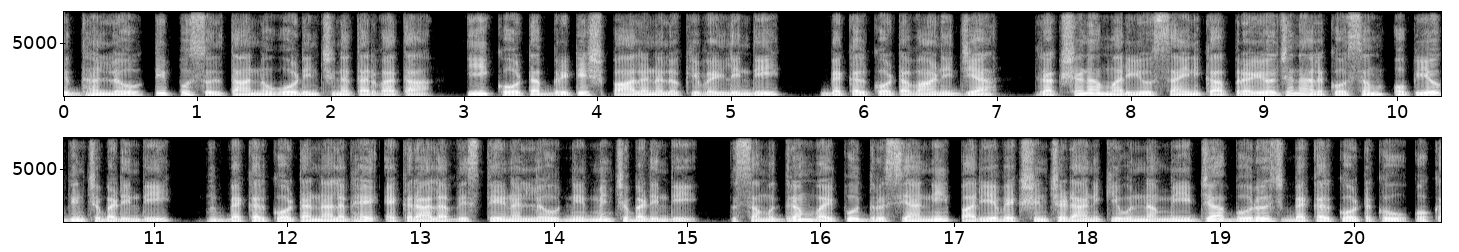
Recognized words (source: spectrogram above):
యుద్ధంలో టిప్పు సుల్తాన్ను ఓడించిన తర్వాత ఈ కోట బ్రిటిష్ పాలనలోకి వెళ్ళింది. బెకల్కోట వాణిజ్య రక్షణ మరియు సైనిక ప్రయోజనాల కోసం ఉపయోగించబడింది. బెకల్కోట నలభై ఎకరాల విస్తీర్ణంలో నిర్మించబడింది. సముద్రం వైపు దృశ్యాన్ని పర్యవేక్షించడానికి ఉన్న మీర్జా బురుజ్ బెకల్ కోటకు ఒక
